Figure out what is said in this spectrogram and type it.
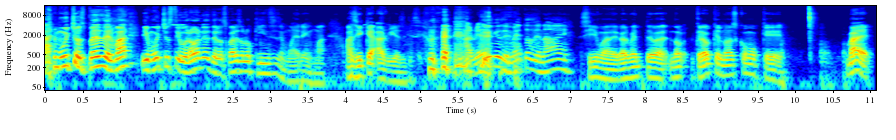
hay muchos peces del mar y muchos tiburones, de los cuales solo 15 se mueren, ma. Así que arriesguese. Arriesgue, metas de nada. Sí, ma, legalmente, ma, no, creo que no es como que... Madre,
